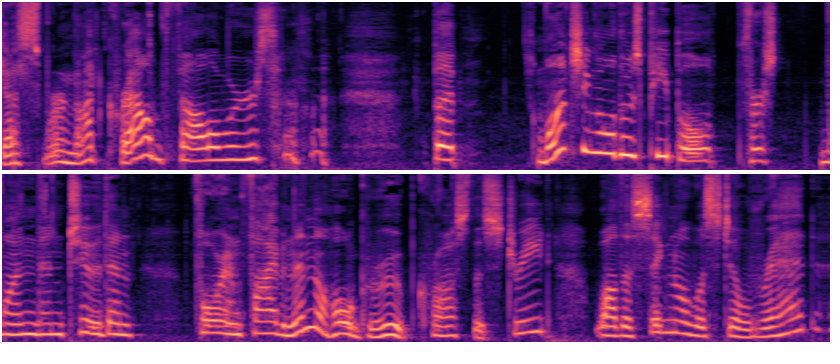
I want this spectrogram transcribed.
guess we're not crowd followers. but watching all those people, first one, then two, then four and five, and then the whole group cross the street while the signal was still red,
